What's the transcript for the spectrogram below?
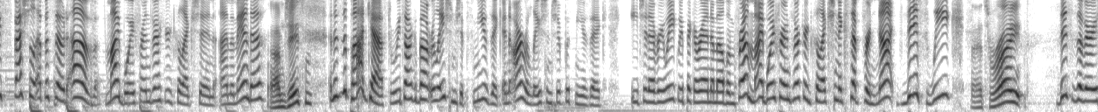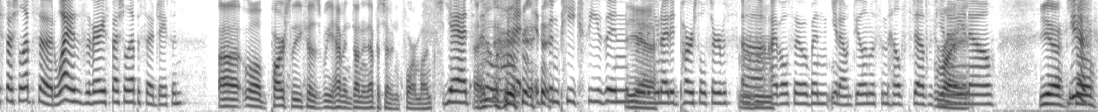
very special episode of My Boyfriend's Record Collection. I'm Amanda, I'm Jason. and this is a podcast where we talk about relationships, music, and our relationship with music. Each and every week, we pick a random album from My Boyfriend's Record Collection, except for not this week. That's right. This is a very special episode. Why is this a very special episode, Jason? Uh, well, partially because we haven't done an episode in four months. Yeah, it's been a lot. It's been peak season for Yeah. the United Parcel Service. Uh, I've also been, you know, dealing with some health stuff. If you know, you know. Yeah, Yeah. so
